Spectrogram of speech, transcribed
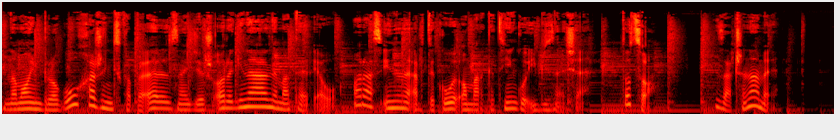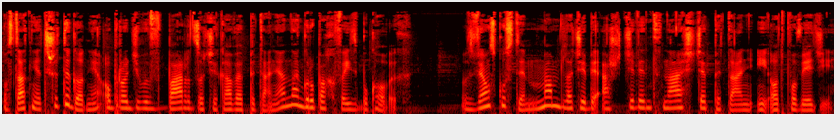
Na moim blogu harzyńska.pl znajdziesz oryginalny materiał oraz inne artykuły o marketingu i biznesie. To co? Zaczynamy! Ostatnie trzy tygodnie obrodziły w bardzo ciekawe pytania na grupach facebookowych. W związku z tym mam dla Ciebie aż 19 pytań i odpowiedzi.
